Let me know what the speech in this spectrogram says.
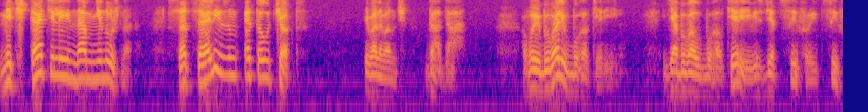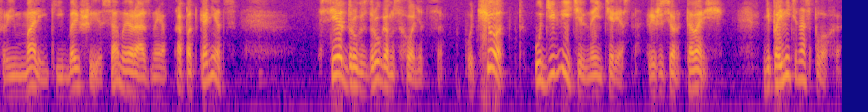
Мечтателей нам не нужно. Социализм — это учет. Иван Иванович, да-да. Вы бывали в бухгалтерии? Я бывал в бухгалтерии, везде цифры, цифры, и маленькие, и большие, самые разные, а под конец все друг с другом сходятся. Учет удивительно интересно. Режиссер, товарищ, не поймите нас плохо.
